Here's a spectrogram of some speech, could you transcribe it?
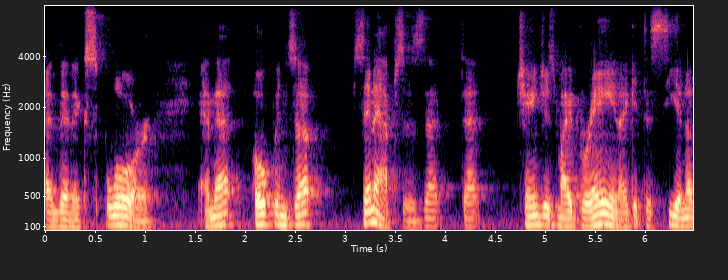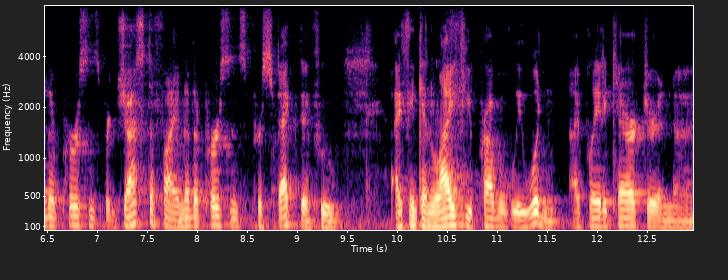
and then explore, and that opens up synapses that that changes my brain. I get to see another person's, justify another person's perspective who I think in life you probably wouldn't. I played a character in uh,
